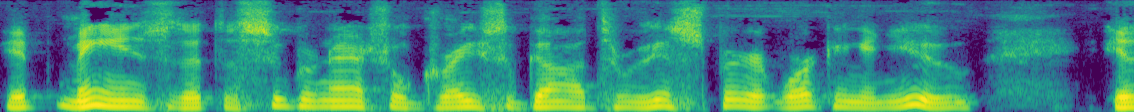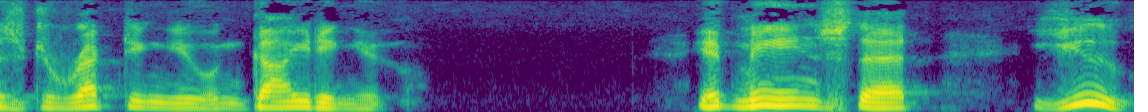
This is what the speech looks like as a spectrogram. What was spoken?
It means that the supernatural grace of God through His Spirit working in you is directing you and guiding you. It means that you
